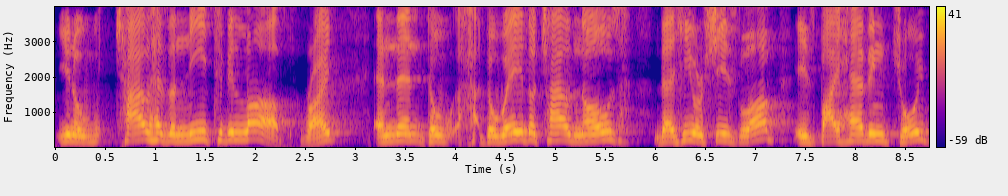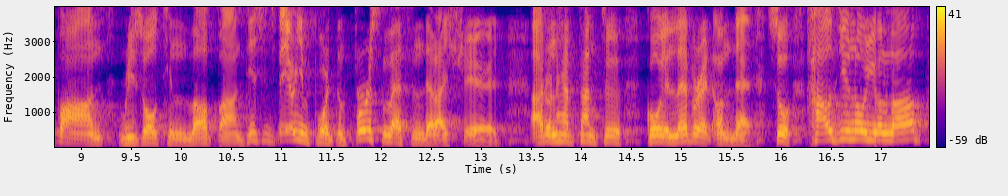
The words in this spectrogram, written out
you know, child has a need to be loved, right? And then the, the way the child knows that he or she is loved is by having joy bond result in love bond. This is very important. First lesson that I shared. I don't have time to go elaborate on that. So how do you know you're loved?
